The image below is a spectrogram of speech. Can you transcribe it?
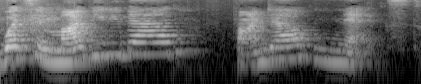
What's in my beauty bag? Find out next.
